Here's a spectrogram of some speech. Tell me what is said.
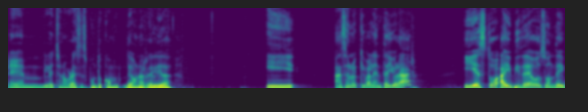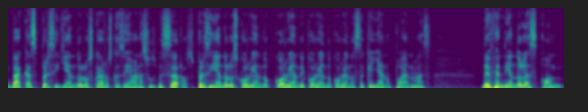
en lechenogracias.com de una realidad. Y hacen lo equivalente a llorar. Y esto, hay videos donde hay vacas persiguiendo los carros que se llevan a sus becerros, persiguiéndolos corriendo, corriendo y corriendo, corriendo hasta que ya no puedan más, defendiéndolas con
